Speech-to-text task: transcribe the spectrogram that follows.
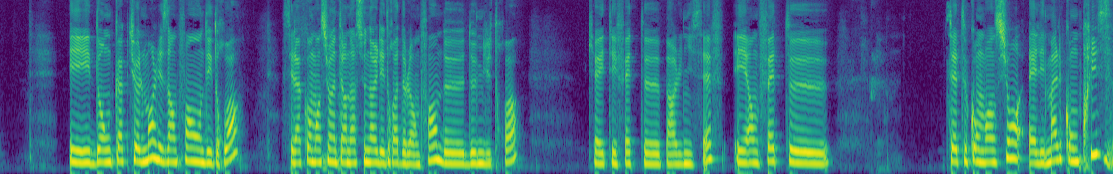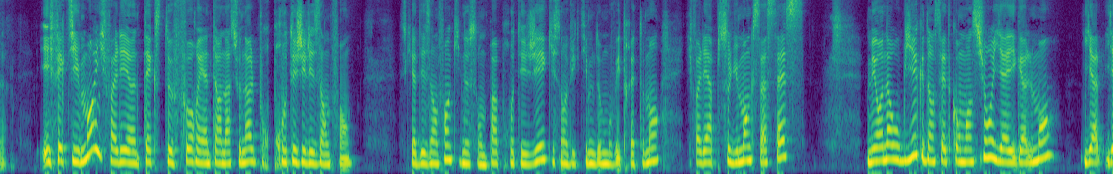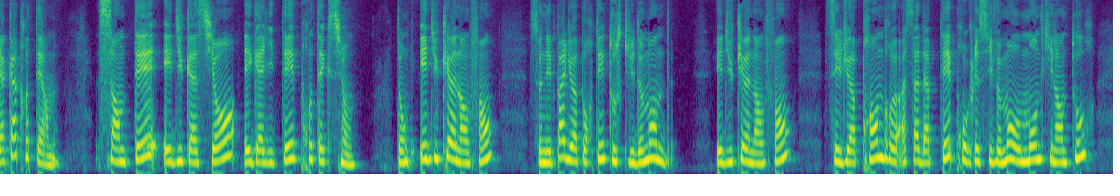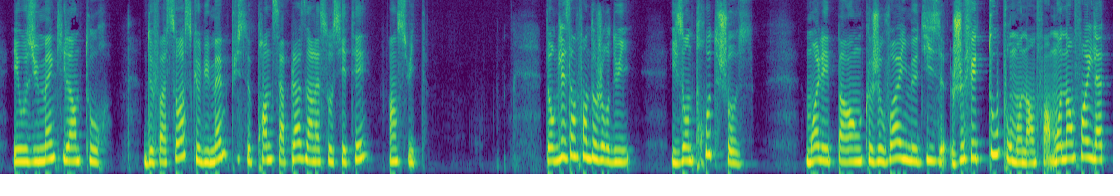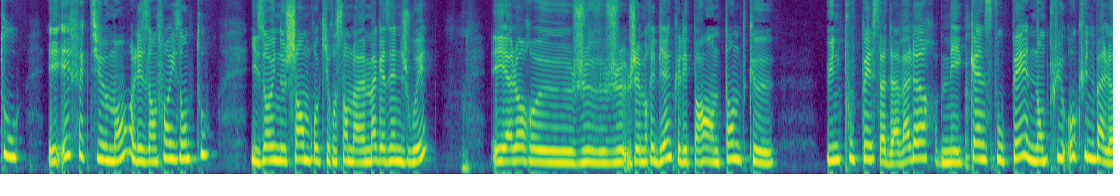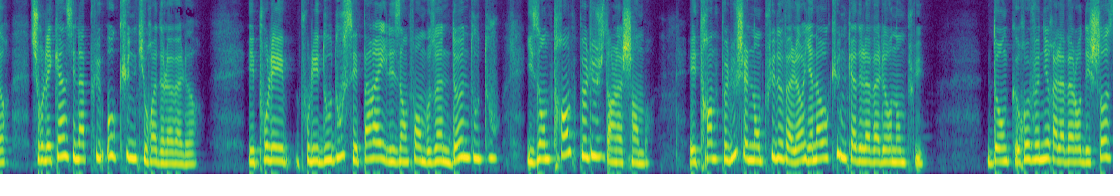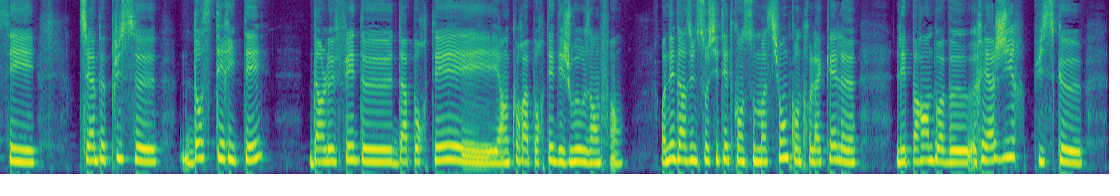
Et donc actuellement, les enfants ont des droits. C'est la Convention internationale des droits de l'enfant de 2003 qui a été faite euh, par l'UNICEF. Et en fait, cette convention, elle est mal comprise. Effectivement, il fallait un texte fort et international pour protéger les enfants. Parce qu'il y a des enfants qui ne sont pas protégés, qui sont victimes de mauvais traitements. Il fallait absolument que ça cesse. Mais on a oublié que dans cette convention, il y a également, quatre termes. Santé, éducation, égalité, protection. Donc, éduquer un enfant, ce n'est pas lui apporter tout ce qu'il demande. Éduquer un enfant, c'est lui apprendre à s'adapter progressivement au monde qui l'entoure et aux humains qui l'entourent, de façon à ce que lui-même puisse prendre sa place dans la société ensuite. Donc les enfants d'aujourd'hui, ils ont trop de choses. Moi, les parents que je vois, ils me disent, je fais tout pour mon enfant. Mon enfant, il a tout. Et effectivement, les enfants, ils ont tout. Ils ont une chambre qui ressemble à un magasin de jouets. Et alors, euh, j'aimerais bien que les parents entendent que une poupée, ça a de la valeur, mais 15 poupées n'ont plus aucune valeur. Sur les 15, il n'y en a plus aucune qui aura de la valeur. Et pour les, pour les doudous, c'est pareil. Les enfants ont besoin d'un doudou. Ils ont 30 peluches dans la chambre. Et 30 peluches, elles n'ont plus de valeur. Il n'y en a aucune qui a de la valeur non plus. Donc, revenir à la valeur des choses, c'est, un peu plus euh, d'austérité dans le fait d'apporter et encore apporter des jouets aux enfants. On est dans une société de consommation contre laquelle euh, les parents doivent réagir puisque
